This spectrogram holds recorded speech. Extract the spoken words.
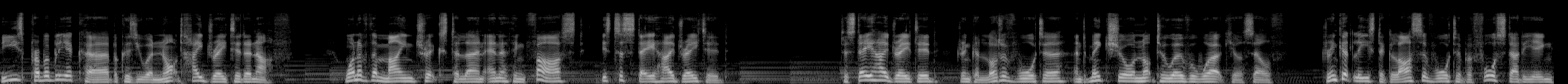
These probably occur because you are not hydrated enough. One of the mind tricks to learn anything fast is to stay hydrated. To stay hydrated, drink a lot of water and make sure not to overwork yourself. Drink at least a glass of water before studying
